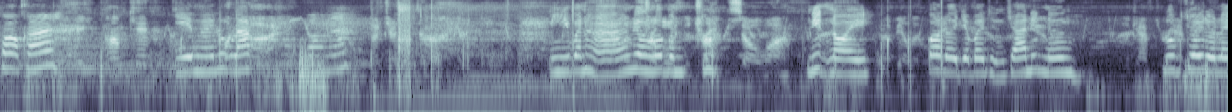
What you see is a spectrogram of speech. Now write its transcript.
พ่อคะ เจมส์ไงลูกรักฟังนะ มีปัญหาเรื่องรถบรรทุกนิดหน่อย ก็เลยจะไปถึงช้านิดนึง ลูกช่วยดูแล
